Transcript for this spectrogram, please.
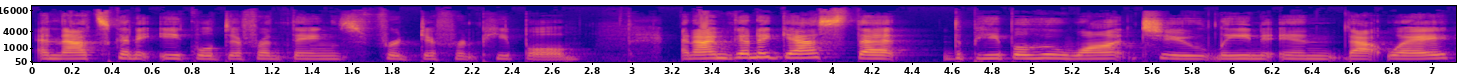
And that's going to equal different things for different people. And I'm going to guess that the people who want to lean in that way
